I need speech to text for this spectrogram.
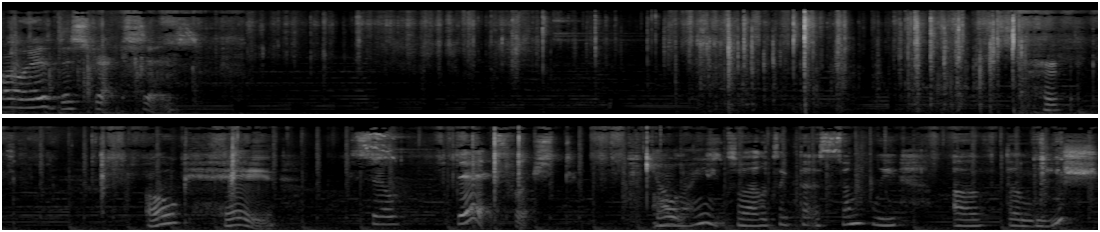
Oh, it is distractions. Perfect. Okay. So, this first. All right, so that looks like the assembly of the leash.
